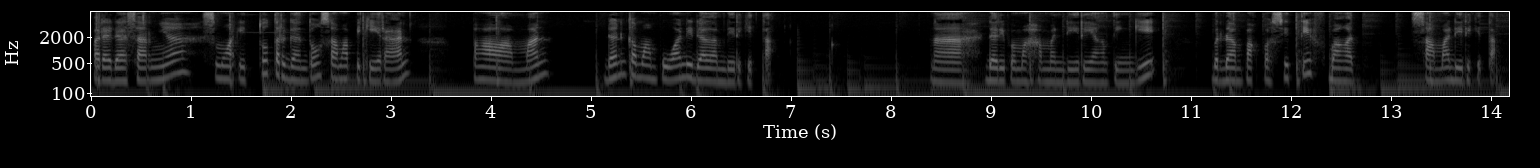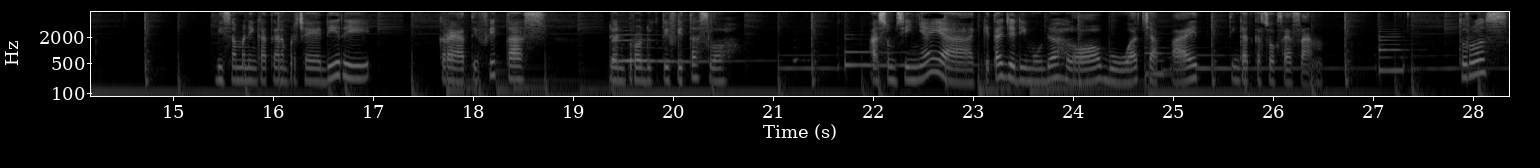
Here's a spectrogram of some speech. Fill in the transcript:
Pada dasarnya, semua itu tergantung sama pikiran, pengalaman, dan kemampuan di dalam diri kita. Nah, dari pemahaman diri yang tinggi, berdampak positif banget sama diri kita. Bisa meningkatkan percaya diri, kreativitas, dan produktivitas loh. Asumsinya ya kita jadi mudah loh buat capai tingkat kesuksesan. Terus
